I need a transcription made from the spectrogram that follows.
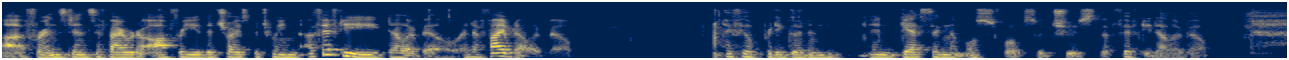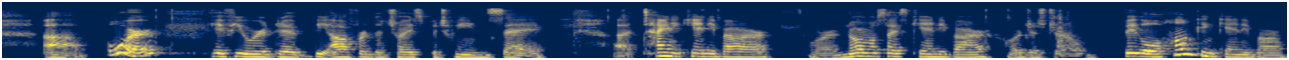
Uh, for instance, if I were to offer you the choice between a $50 bill and a $5 bill, I feel pretty good in, in guessing that most folks would choose the $50 bill. Uh, or if you were to be offered the choice between, say, a tiny candy bar or a normal sized candy bar or just a big old honking candy bar,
